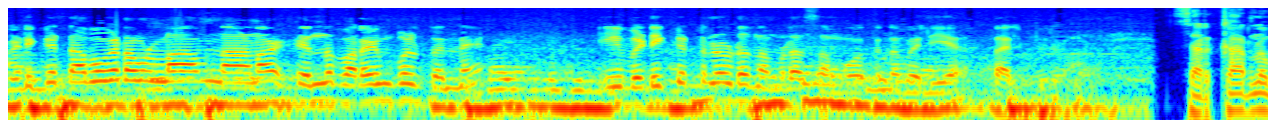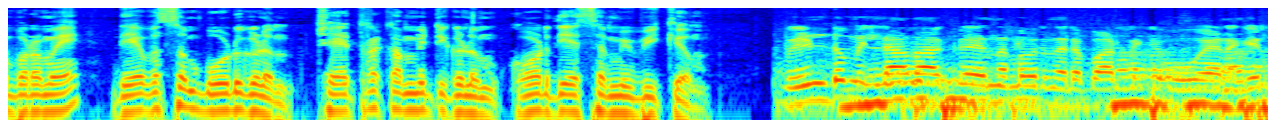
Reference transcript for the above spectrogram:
വെടിക്കെട്ട് അപകടമുള്ളതാണ് എന്ന് പറയുമ്പോൾ തന്നെ ഈ വെടിക്കെട്ടിനോട് നമ്മുടെ സമൂഹത്തിന് വലിയ താല്പര്യമാണ്. സർക്കാരിന് പുറമെ ദേവസ്വം ബോർഡുകളും ക്ഷേത്ര കമ്മിറ്റികളും കോടതിയെ സമീപിക്കും. വീണ്ടും ഇല്ലാതാക്കുക എന്നുള്ള ഒരു നിലപാടിലേക്ക് പോവുകയാണെങ്കിൽ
